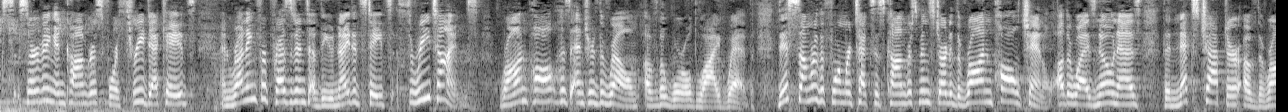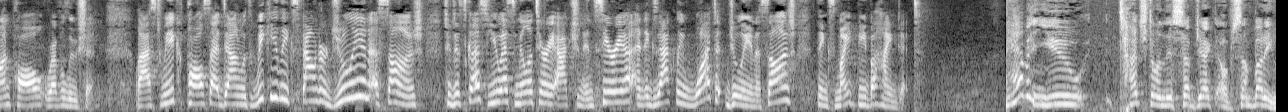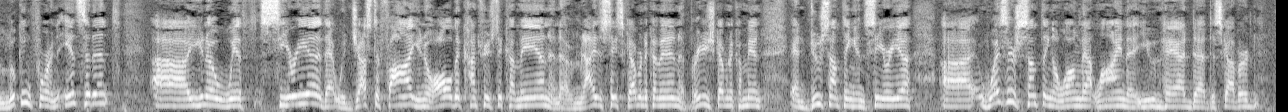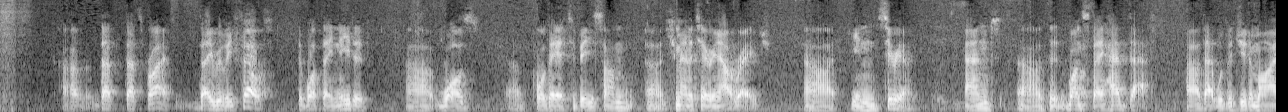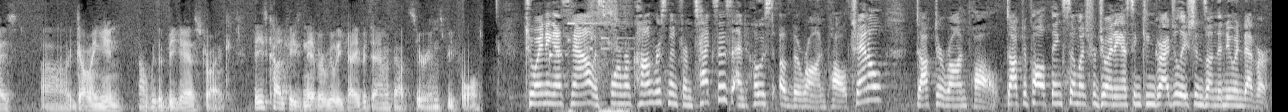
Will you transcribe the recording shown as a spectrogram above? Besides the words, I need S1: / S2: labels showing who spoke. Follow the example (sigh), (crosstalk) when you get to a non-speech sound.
S1: serving in Congress for three decades, and running for President of the United States three times. Ron Paul has entered the realm of the World Wide Web. This summer, the former Texas congressman started the Ron Paul channel, otherwise known as the next chapter of the Ron Paul Revolution. Last week, Paul sat down with WikiLeaks founder Julian Assange to discuss U.S. military action in Syria and exactly what Julian Assange thinks might be behind it.
S2: Haven't you touched on this subject of somebody looking for an incident uh, you know, with Syria that would justify, you know, all the countries to come in and the United States government to come in, a British government to come in and do something in Syria. Uh, was there something along that line that you had uh, discovered?
S3: Uh, that, that's right. They really felt that what they needed uh, was uh, for there to be some humanitarian outrage in Syria. And that once they had that, uh, that would legitimize uh, going in uh, with a big airstrike. These countries never really gave a damn about Syrians before.
S1: Joining us now is former congressman from Texas and host of the Ron Paul channel, Dr. Ron Paul. Dr. Paul, thanks so much for joining us and congratulations on the new endeavor.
